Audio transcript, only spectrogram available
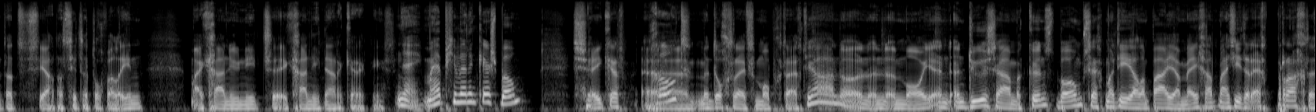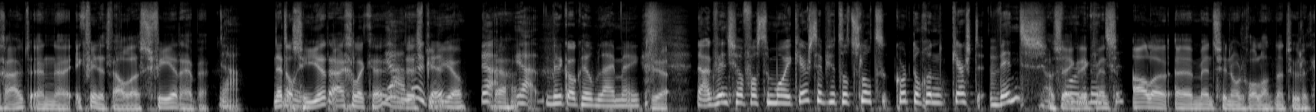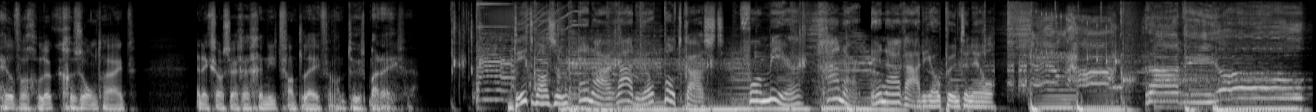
Dat, ja, dat zit er toch wel in. Maar ik ga nu niet, ik ga niet naar de kerkdienst. Nee, maar heb je wel een kerstboom? Zeker. Groot? mijn dochter heeft hem opgetuigd. Ja, nou, een, een mooie, een, een duurzame kunstboom, zeg maar, die al een paar jaar meegaat. Maar hij ziet er echt prachtig uit. En ik vind het wel een sfeer hebben. Ja. Net als Mooi. hier eigenlijk, hè, Ja, in de leuk, studio. Ja, ja. daar ben ik ook heel blij mee. Ja. Nou, ik wens je alvast een mooie kerst. Heb je tot slot kort nog een kerstwens? Nou, zeker. Ik wens alle eh, mensen in Noord-Holland natuurlijk heel veel geluk, gezondheid. En ik zou zeggen, geniet van het leven, want het duurt maar even. Dit was een NH Radio podcast. Voor meer, ga naar nhradio.nl. Radio.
